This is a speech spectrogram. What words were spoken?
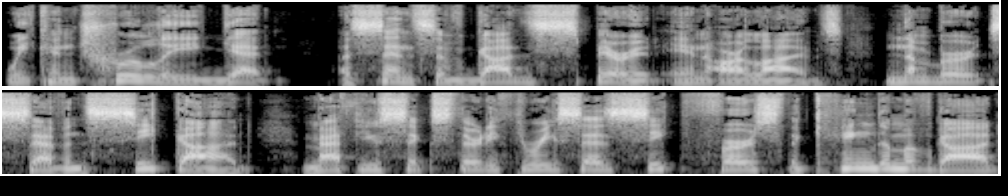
we can truly get a sense of God's Spirit in our lives. Number seven, seek God. Matthew 6:33 says, Seek first the kingdom of God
